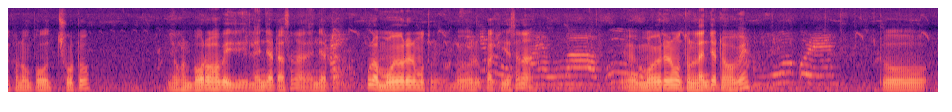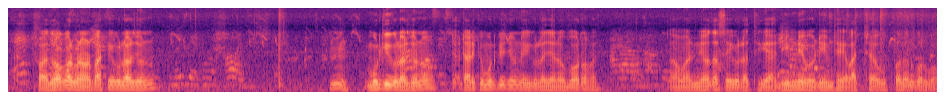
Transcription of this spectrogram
এখনও বহুত ছোট। যখন বড় হবে, এই যে লেঞ্জাটা আছে না, লেঞ্জাটা পুরো ময়ূরের মতন। ময়ূর পাখি আছে না? ময়ূরের মতন লেঞ্জাটা হবে। তো সবাই দোয়া করবেন আমার পাখিগুলোর জন্য। হুম, মুরগিগুলোর জন্য টার্কি মুরগির জন্য এগুলো যেন বড় হয়। তো আমার নিয়ত আছে এগুলো থেকে ডিম নেব, ডিম থেকে বাচ্চা উৎপাদন করব।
